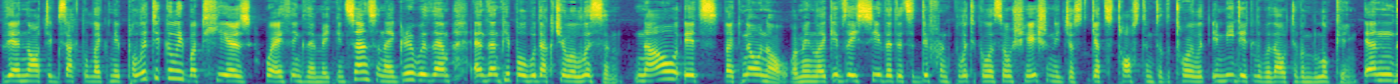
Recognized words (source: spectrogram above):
they're not exactly like me politically, but here's where I think they're making sense and I agree with them, and then people would actually listen. Now it's like no, no. I mean, like if they see that it's a different political association, it just gets tossed into the toilet immediately without even looking, and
